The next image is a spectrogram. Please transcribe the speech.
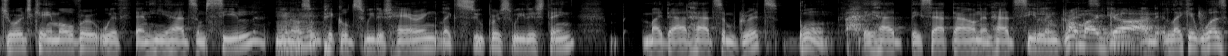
George came over with, and he had some seal, you know, some mm-hmm. pickled Swedish herring, like super Swedish thing. My dad had some grits. Boom! They had they sat down and had seal and grits. Oh my you know, God. and like it was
